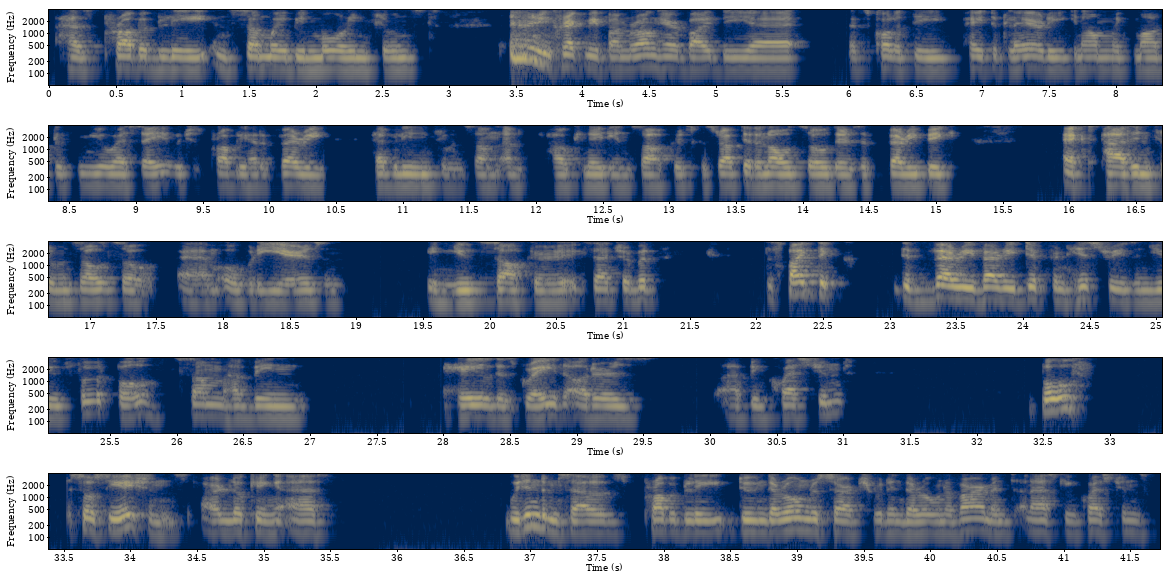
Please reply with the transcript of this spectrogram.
has probably in some way been more influenced. correct me if I'm wrong here by the uh, let's call it the pay to play or the economic model from USA, which has probably had a very heavily influence on, on how Canadian soccer is constructed, and also there's a very big expat influence also um, over the years and in youth soccer, etc. But despite the the very very different histories in youth football, some have been hailed as great, others have been questioned. Both associations are looking at within themselves, probably doing their own research within their own environment and asking questions.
